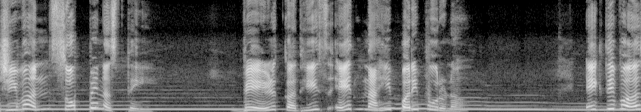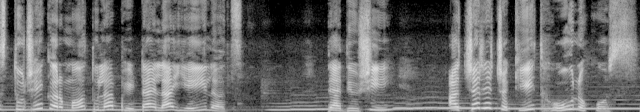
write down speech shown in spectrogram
जीवन सोपे नसते. वेळ कधीच येत नाही परिपूर्ण. एक दिवस तुझे कर्म तुला भेटायला येईलच. त्या दिवशी आश्चर्यचकित होऊ नकोस.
